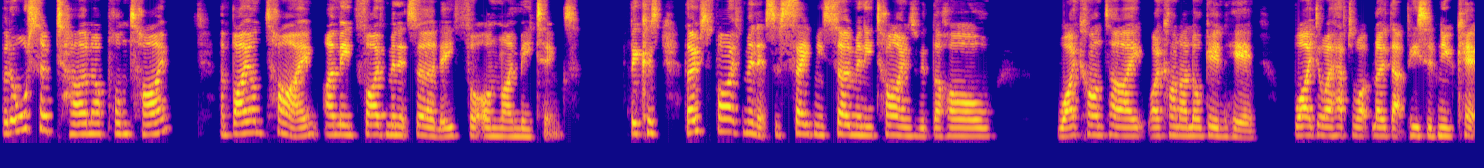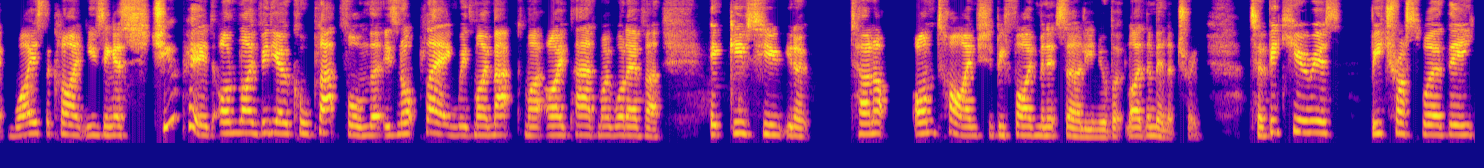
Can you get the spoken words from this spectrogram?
but also turn up on time. And by on time, I mean five minutes early for online meetings. Because those five minutes have saved me so many times with the whole, why can't I, why can't I log in here? Why do I have to upload that piece of new kit? Why is the client using a stupid online video call platform that is not playing with my Mac, my iPad, my whatever? It gives you, you know, turn up on time should be five minutes early in your book, like the military. So be curious, be trustworthy,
